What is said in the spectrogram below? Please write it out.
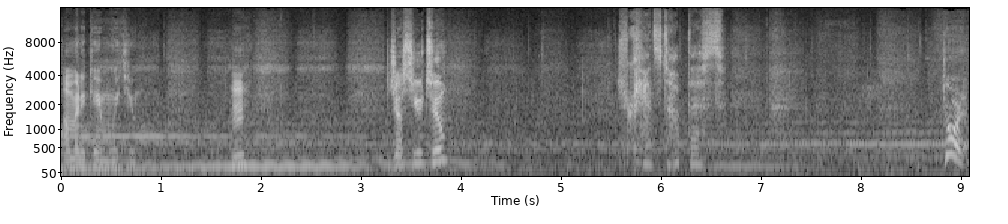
How many came with you? Hmm? Just you two? You can't stop this. Jordan!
